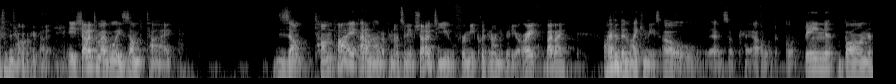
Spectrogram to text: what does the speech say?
don't worry about it. Hey, shout out to my boy Zumptai. Zump Tumpai? I don't know how to pronounce your name. Shout out to you for me clicking on your video. All right, bye bye. Oh, I haven't been liking these. Oh, that's okay. I'll look. I'll look. Bing Bong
